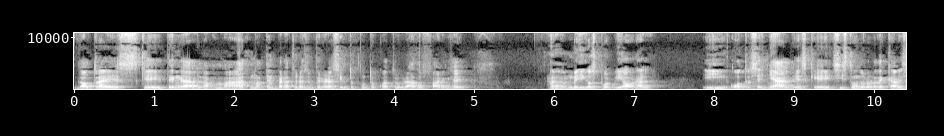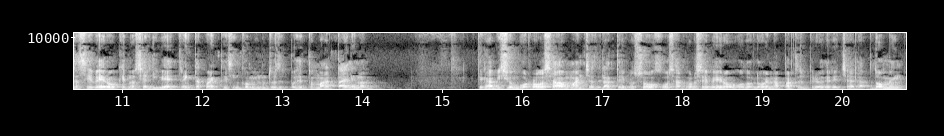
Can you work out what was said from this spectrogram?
La otra es que tenga la mamá una temperatura superior a 100.4 grados Fahrenheit eh, medidos por vía oral. Y otra señal es que existe un dolor de cabeza severo que no se alivia de 30 a 45 minutos después de tomar Tylenol. Tenga visión borrosa o manchas delante de los ojos, ardor severo o dolor en la parte superior derecha del abdomen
